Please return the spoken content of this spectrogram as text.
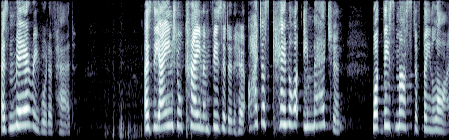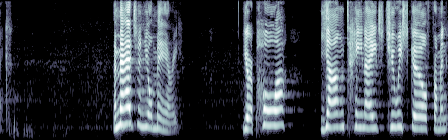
as Mary would have had. As the angel came and visited her, I just cannot imagine what this must have been like. Imagine you're Mary. You're a poor, young teenage Jewish girl from an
